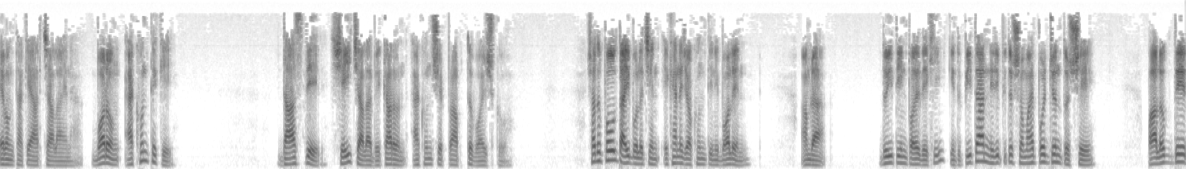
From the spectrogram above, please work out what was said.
এবং তাকে আর চালায় না, বরং এখন থেকে দাসদের সেই চালাবে, কারণ এখন সে প্রাপ্ত বয়স্ক সাধু পৌল তাই বলেছেন, এখানে যখন তিনি বলেন আমরা দুই তিন পদে দেখি, কিন্তু পিতার নিরূপিত সময় পর্যন্ত সে পালকদের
